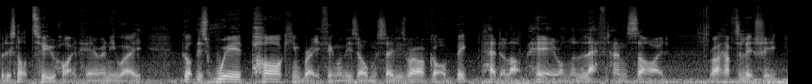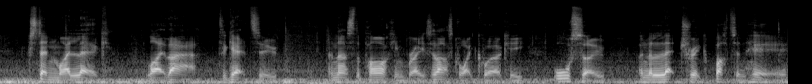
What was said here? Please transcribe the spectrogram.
but it's not too hot in here anyway. We've got this weird parking brake thing on these old Mercedes where I've got a big pedal up here on the left-hand side where I have to literally extend my leg like that to get to, and that's the parking brake, so that's quite quirky. Also, an electric button here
